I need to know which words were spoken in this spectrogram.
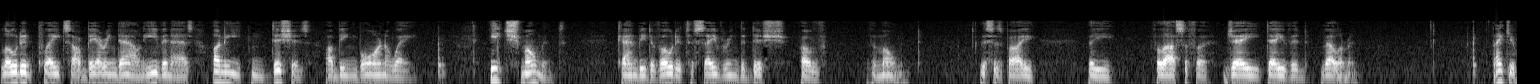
loaded plates are bearing down even as uneaten dishes are being borne away. Each moment can be devoted to savoring the dish of the moment. This is by the philosopher J. David Velleman. Thank you.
